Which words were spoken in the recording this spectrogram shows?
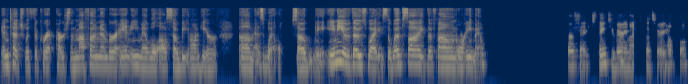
in touch with the correct person. My phone number and email will also be on here um, as well. So any of those ways, the website, the phone, or email. Perfect. Thank you very much. That's very helpful.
